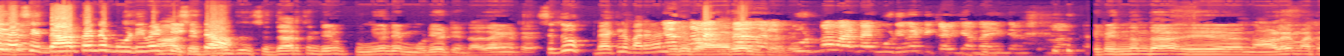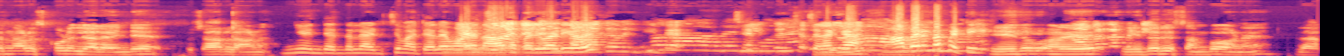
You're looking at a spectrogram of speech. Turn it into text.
ഇത് സിദ്ധാർത്ഥന്റെ മുടി വെട്ടിട്ടോ സിദ്ധാർത്ഥന്റെയും കുഞ്ഞുവിന്റെയും മുടി വെട്ടിണ്ട് അതായത് സിദ്ധു ബാക്കിൽ ഇപ്പൊ ഇന്നെന്താ നാളെ മറ്റന്നാൾ സ്കൂളില്ലല്ലോ അതിന്റെ ഉഷാറിലാണ്. ഇനി എന്റെ എന്തെല്ലാം അടിച്ചു മാറ്റിയാലേ പോയ നാളെ പരിപാടികൾ? ആഭരണപ്പെട്ടി വളരെ- ഇതൊരു സംഭവമാണ്. ഇതാ.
